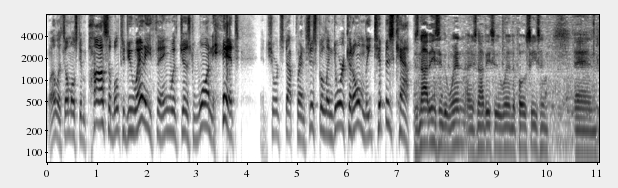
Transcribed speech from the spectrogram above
well, it's almost impossible to do anything with just one hit. And shortstop Francisco Lindor could only tip his cap. It's not easy to win, and it's not easy to win in the postseason. And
